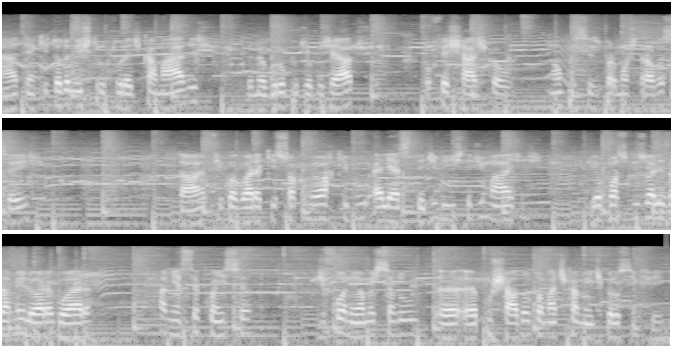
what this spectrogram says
Né? Eu tenho aqui toda a minha estrutura de camadas do meu grupo de objetos. Vou fechar as que eu não preciso para mostrar a vocês. Tá? Fico agora aqui só com o meu arquivo LST de lista de imagens e eu posso visualizar melhor agora a minha sequência de fonemas sendo é, é, puxado automaticamente pelo Sinfig.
